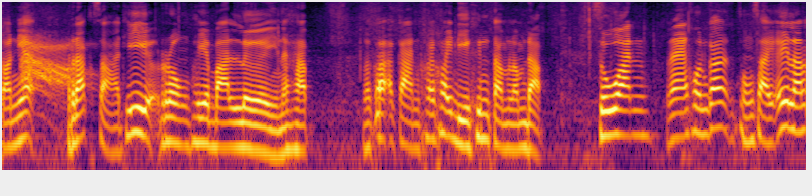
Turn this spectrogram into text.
ตอนเนี้ยรักษาที่โรงพยาบาลเลยนะครับ แล้วก็อาการค่อยๆดีขึ้นตามลำดับ ส่วนหลายคนก็สงสัยเอ้ยร้าน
